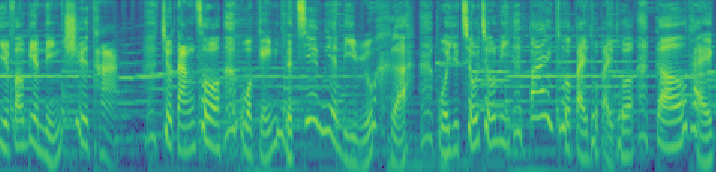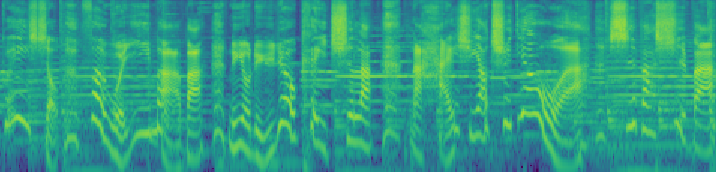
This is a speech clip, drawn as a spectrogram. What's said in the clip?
也方便您吃它。就当做我给你的见面礼如何？我也求求你，拜托拜托拜托，高抬贵手，放我一马吧！你有驴肉可以吃了，那还需要吃掉我啊？是吧？是吧？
